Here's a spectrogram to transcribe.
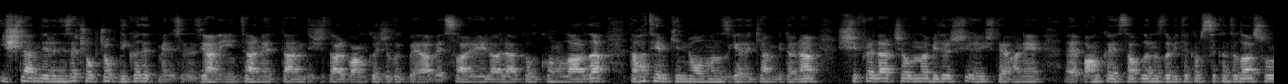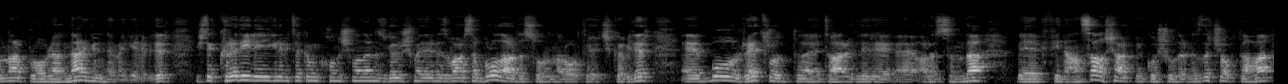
işlemlerinize çok çok dikkat etmelisiniz. Yani internetten, dijital bankacılık veya vesaire ile alakalı konularda daha temkinli olmanız gereken bir dönem. Şifreler çalınabilir, işte hani e, banka hesaplarınızda bir takım sıkıntılar, sorunlar, problemler gündeme gelebilir. İşte kredi ile ilgili bir takım konuşmalarınız, görüşmeleriniz varsa buralarda sorunlar ortaya çıkabilir. E, bu retro ta- tarihleri e, arasında e, finansal şart ve koşullarınızı çok daha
